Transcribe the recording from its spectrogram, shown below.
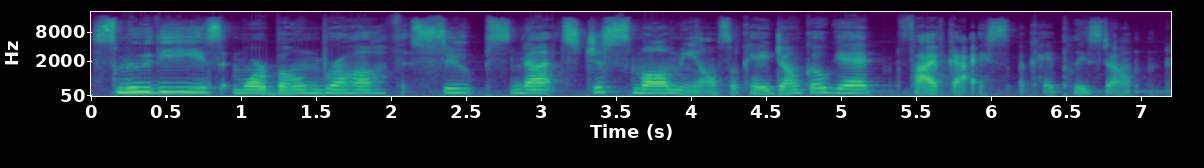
smoothies, more bone broth, soups, nuts, just small meals. Okay, don't go get five guys. Okay, please don't.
